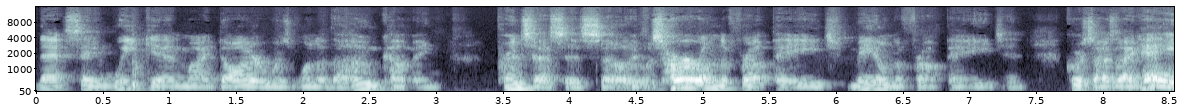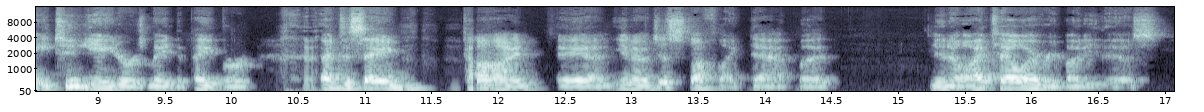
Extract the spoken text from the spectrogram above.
that same weekend my daughter was one of the homecoming princesses so it was her on the front page me on the front page and of course i was like hey two yaters made the paper at the same time and you know just stuff like that but you know i tell everybody this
